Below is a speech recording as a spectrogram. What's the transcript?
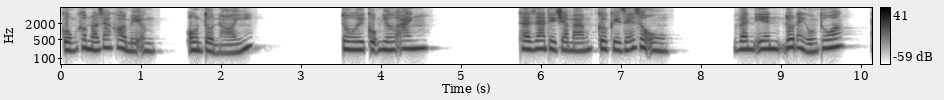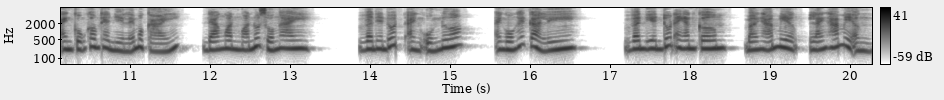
cũng không nói ra khỏi miệng, ôn tổn nói. Tôi cũng nhớ anh. Thật ra thì trầm ám cực kỳ dễ dụ, Vân Yên đút anh uống thuốc. Anh cũng không thèm nhìn lấy một cái. Đã ngoan ngoãn nuốt xuống ngay. Vân Yên đút anh uống nước. Anh uống hết cả ly. Vân Yên đút anh ăn cơm. Bà anh há miệng, lánh há miệng.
